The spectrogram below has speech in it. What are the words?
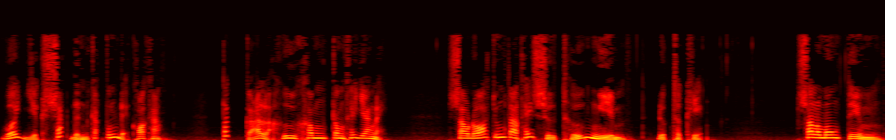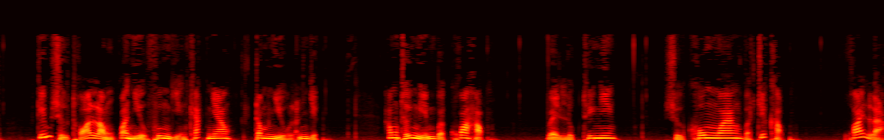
với việc xác định các vấn đề khó khăn. Tất cả là hư không trong thế gian này. Sau đó chúng ta thấy sự thử nghiệm được thực hiện. Salomon tìm kiếm sự thỏa lòng qua nhiều phương diện khác nhau trong nhiều lãnh vực. Ông thử nghiệm về khoa học, về luật thiên nhiên, sự khôn ngoan và triết học, khoái lạc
